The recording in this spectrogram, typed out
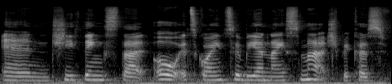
And she thinks that, oh, it's going to be a nice match because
